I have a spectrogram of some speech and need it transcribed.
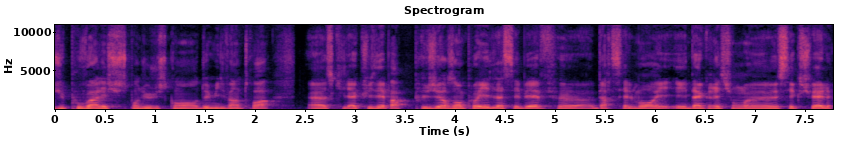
du pouvoir, il est suspendu jusqu'en 2023, ce qu'il est accusé par plusieurs employés de la CBF d'harcèlement et, et d'agression sexuelle,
